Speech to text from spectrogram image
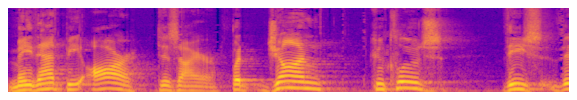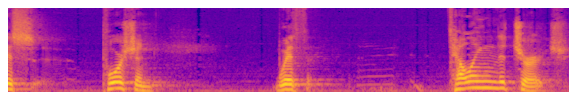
May that be our desire. But John concludes these, this portion with telling the church,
